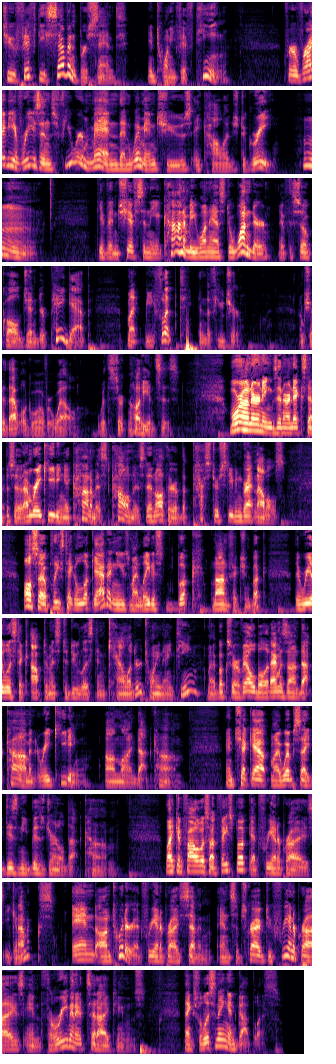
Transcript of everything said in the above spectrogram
to 57% in 2015. For a variety of reasons, fewer men than women choose a college degree. Hmm. Given shifts in the economy, one has to wonder if the so called gender pay gap might be flipped in the future. I'm sure that will go over well with certain audiences. More on earnings in our next episode. I'm Ray Keating, economist, columnist, and author of the Pastor Stephen Grant novels. Also, please take a look at and use my latest book, nonfiction book, the Realistic Optimist To Do List and Calendar 2019. My books are available at Amazon.com and at RayKeatingOnline.com. And check out my website, DisneyBizJournal.com. Like and follow us on Facebook at Free Enterprise Economics and on Twitter at Free Enterprise 7 and subscribe to Free Enterprise in three minutes at iTunes. Thanks for listening and God bless.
